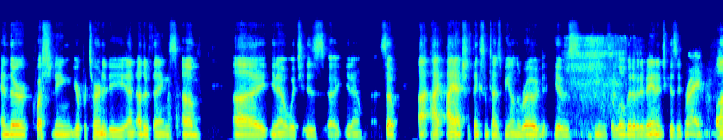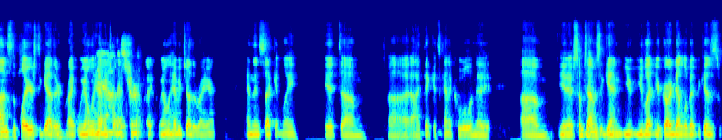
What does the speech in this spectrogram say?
and they're questioning your paternity and other things um uh you know which is uh, you know so I, I actually think sometimes being on the road gives teams a little bit of an advantage because it right. bonds the players together, right? We only have Yeah, each other, that's true. right? We only have each other right here. And then secondly, it um uh I think it's kind of cool and that it um you know, sometimes again you you let your guard down a little bit because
